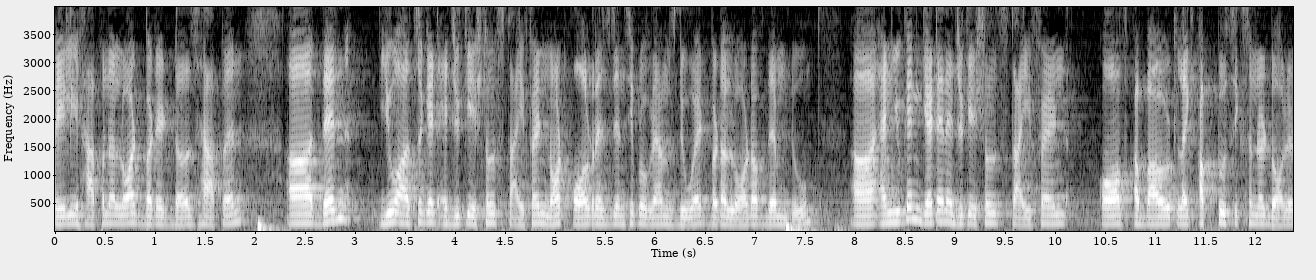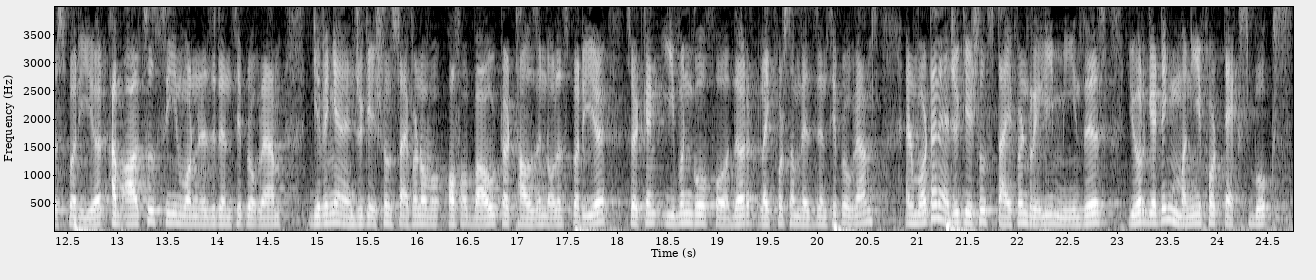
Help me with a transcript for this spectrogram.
really happen a lot, but it does happen. Uh, then you also get educational stipend. Not all residency programs do it, but a lot of them do. Uh, and you can get an educational stipend of about like up to $600 per year. I've also seen one residency program giving an educational stipend of, of about $1,000 per year. So it can even go further like for some residency programs. And what an educational stipend really means is you're getting money for textbooks.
